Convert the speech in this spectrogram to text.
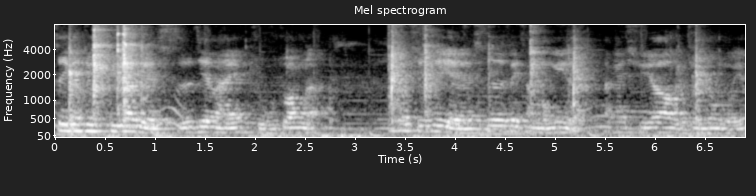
这个就需要点时间来组装了。不过其实也是非常容易的，大概需要五分钟左右。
